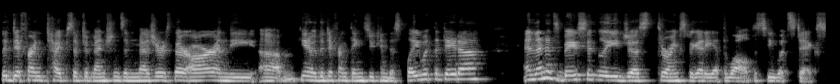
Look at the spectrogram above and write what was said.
the different types of dimensions and measures there are, and the um, you know the different things you can display with the data. And then it's basically just throwing spaghetti at the wall to see what sticks.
